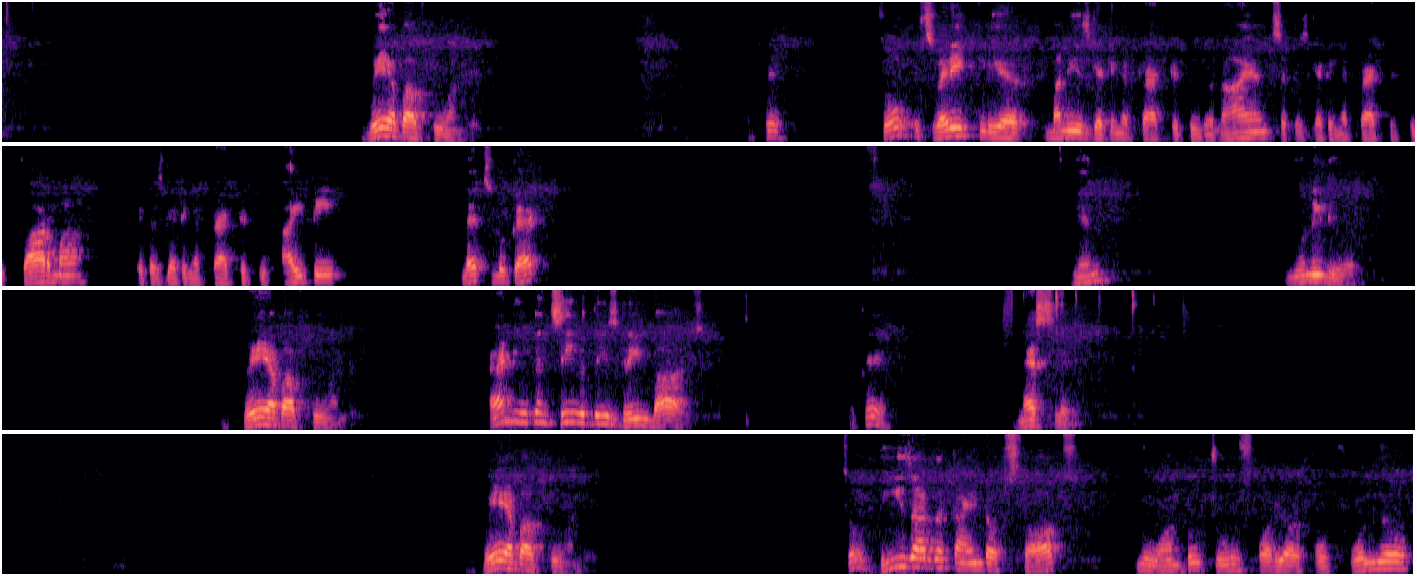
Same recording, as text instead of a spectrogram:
way above 200. Okay. So it's very clear money is getting attracted to Reliance, it is getting attracted to pharma, it is getting attracted to IT. Let's look at in Unilever, way above 200. And you can see with these green bars, okay, Nestle, way above 200. So these are the kind of stocks you want to choose for your portfolio,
